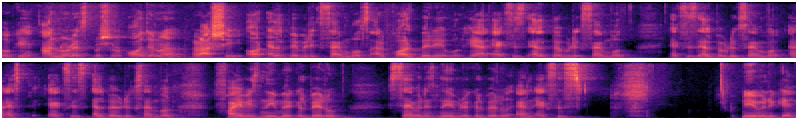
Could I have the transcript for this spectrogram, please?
Okay, unknown expression, Ojana Rashi or alphabetic symbols are called variable. Here X is alphabetic symbol, X is alphabetic symbol and X is alphabetic symbol. 5 is numerical value, 7 is numerical value and X is numerical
